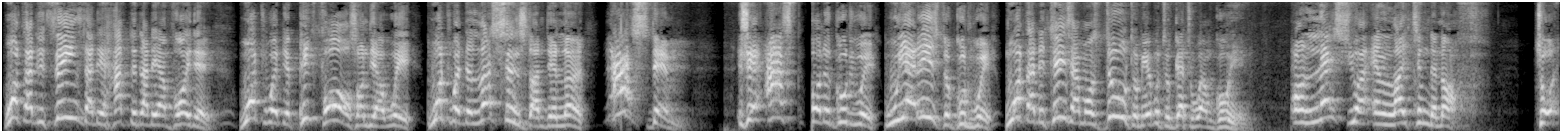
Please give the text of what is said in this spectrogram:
What are the things that they had that they avoided? What were the pitfalls on their way? What were the lessons that they learned? Ask them. He said, ask for the good way. Where is the good way? What are the things I must do to be able to get to where I'm going? unless you are enlightened enough to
